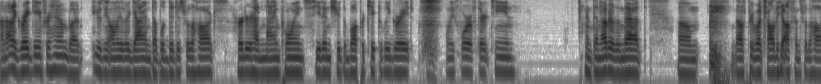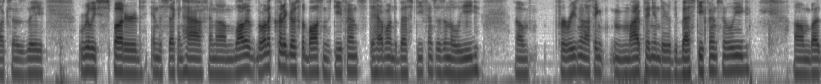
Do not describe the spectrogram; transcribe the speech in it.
Uh, not a great game for him, but he was the only other guy in double digits for the Hawks. Huerter had nine points. He didn't shoot the ball particularly great, only four of 13. And then, other than that, um, that was pretty much all the offense for the Hawks as they really sputtered in the second half. And um, a lot of a lot of credit goes to the Boston's defense. They have one of the best defenses in the league. Um, for a reason, I think, in my opinion, they're the best defense in the league. Um, but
